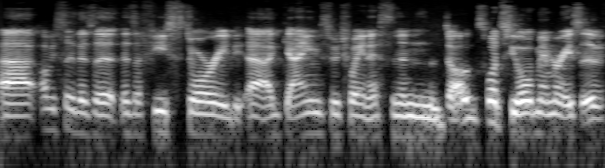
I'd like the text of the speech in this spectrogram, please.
uh, obviously there's a there's a few storied uh, games between Essendon and the Dogs. What's your memories of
